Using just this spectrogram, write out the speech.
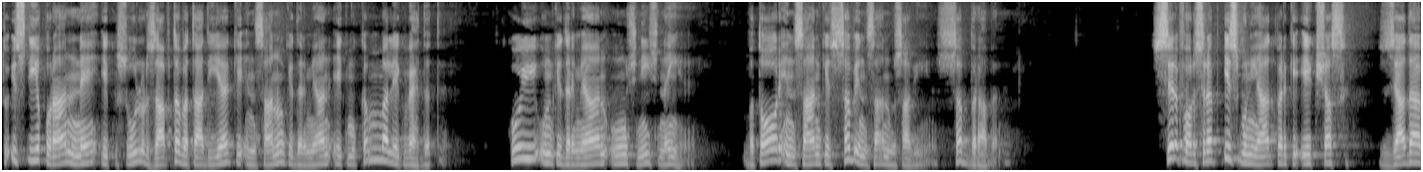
تو اس لیے قرآن نے ایک اصول اور ضابطہ بتا دیا کہ انسانوں کے درمیان ایک مکمل ایک وحدت ہے۔ کوئی ان کے درمیان اونچ نیچ نہیں ہے۔ بطور انسان کے سب انسان مساوی ہیں، سب برابر ہیں۔ صرف اور صرف اس بنیاد پر کہ ایک شخص زیادہ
